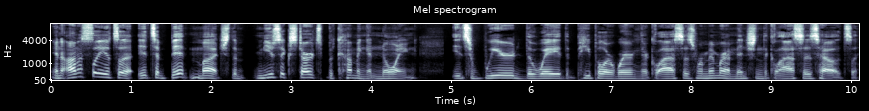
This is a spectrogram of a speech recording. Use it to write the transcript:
And honestly, it's a it's a bit much. The music starts becoming annoying. It's weird the way that people are wearing their glasses. Remember I mentioned the glasses how it's like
